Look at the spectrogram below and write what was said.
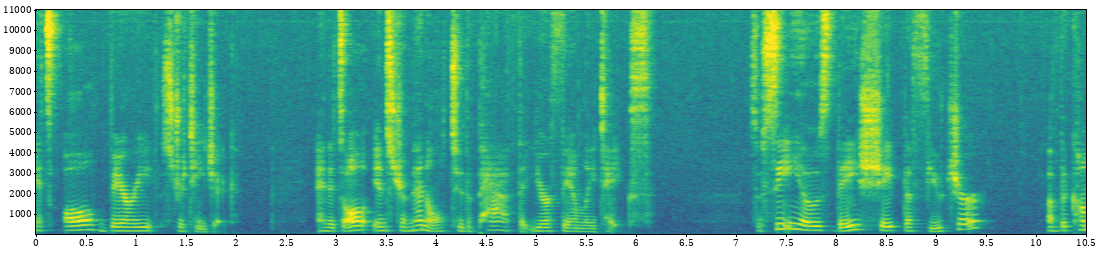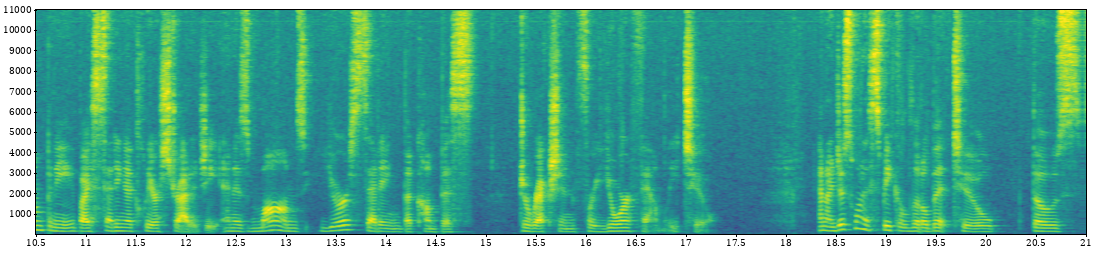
it's all very strategic. And it's all instrumental to the path that your family takes. So, CEOs, they shape the future of the company by setting a clear strategy. And as moms, you're setting the compass direction for your family too. And I just want to speak a little bit to those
